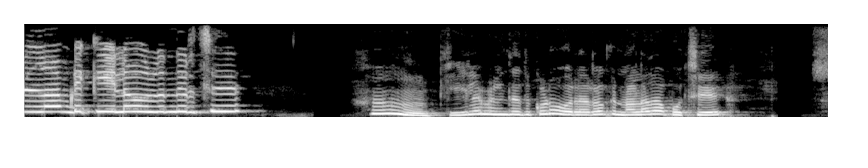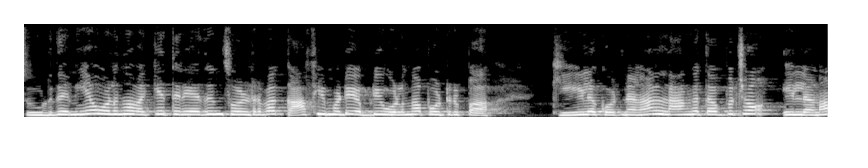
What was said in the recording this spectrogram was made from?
எல்லாம் அப்படி கீழே விழுந்துருச்சு. கீழே விழுந்தது கூட ஓரளவுக்கு நல்லதா போச்சு. சுடுதண்ணியே ஒழுங்கா வைக்க தெரியாதுன்னு சொல்றவ காஃபி மட்டும் எப்படி ஒழுங்கா போட்டிருப்பா? கீழே கொட்டினால நாங்க தப்பிச்சோம். இல்லைன்னா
